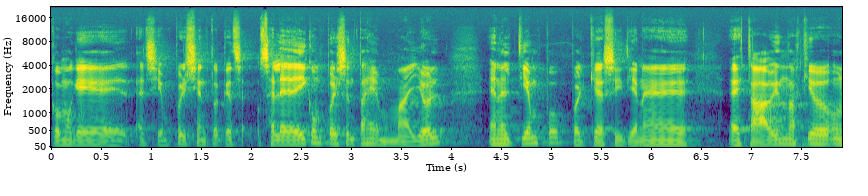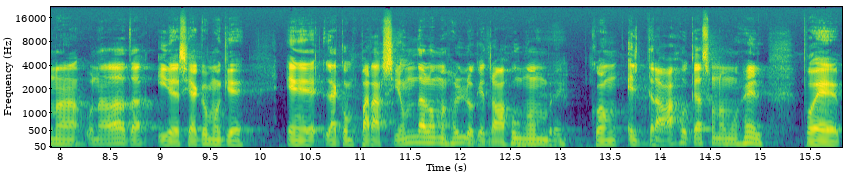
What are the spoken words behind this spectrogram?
como que el 100% que se, se le dedica un porcentaje mayor en el tiempo, porque si tiene, estaba viendo aquí una, una data y decía como que eh, la comparación de a lo mejor lo que trabaja un hombre con el trabajo que hace una mujer, pues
